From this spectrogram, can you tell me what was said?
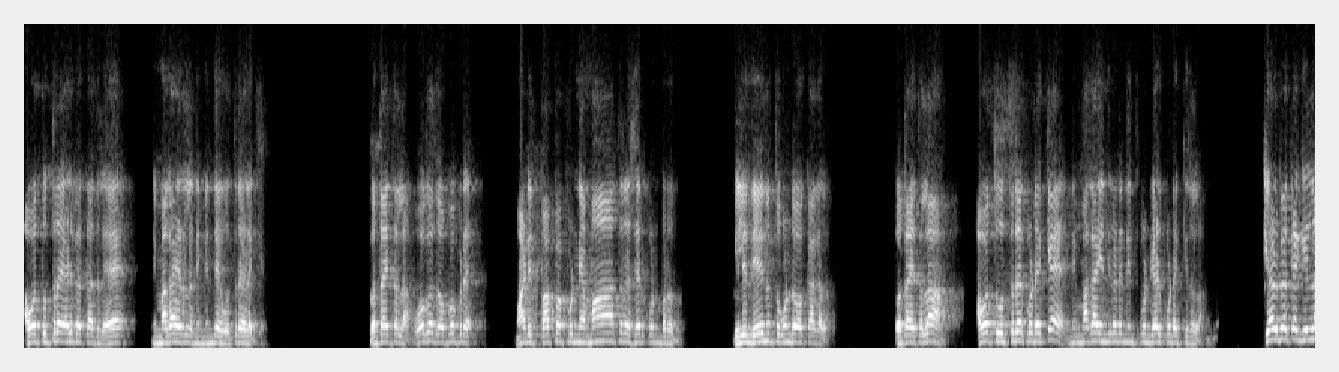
ಅವತ್ತು ಉತ್ತರ ಹೇಳ್ಬೇಕಾದ್ರೆ ನಿಮ್ ಮಗ ಇರಲ್ಲ, ನಿಮ್ ಹಿಂದೆ ಉತ್ತರ ಹೇಳಕ್ಕೆ. ಗೊತ್ತಾಯ್ತಲ್ಲ? ಹೋಗೋದು ಒಬ್ಬೊಬ್ರೆ. ಮಾಡಿದ ಪಾಪ ಪುಣ್ಯ ಮಾತ್ರ ಸೇರ್ಕೊಂಡು ಬರೋದು. ಇಲ್ಲಿಂದ ಏನು ತಗೊಂಡು ಹೋಗಕ್ಕಾಗಲ್ಲ. ಗೊತ್ತಾಯ್ತಲ್ಲ? ಅವತ್ತು ಉತ್ತರ ಕೊಡಕ್ಕೆ ನಿಮ್ ಮಗ ಹಿಂದ್ಗಡೆ ನಿಂತ್ಕೊಂಡು ಹೇಳ್ಕೊಡಕ್ಕಿರಲ್ಲ. ಕೇಳ್ಬೇಕಾಗಿಲ್ಲ?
